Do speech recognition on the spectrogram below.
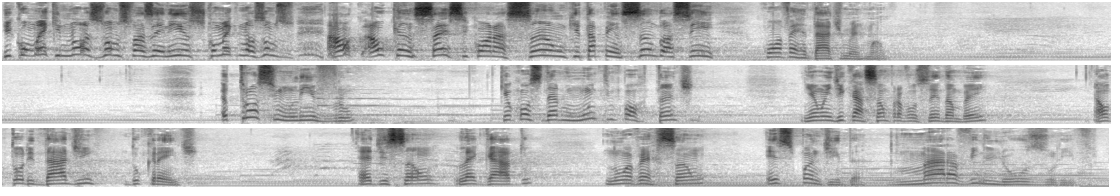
E como é que nós vamos fazer isso? Como é que nós vamos alcançar esse coração que está pensando assim? Com a verdade, meu irmão. Eu trouxe um livro que eu considero muito importante e é uma indicação para você também. Autoridade do Crente. Edição Legado, numa versão expandida. Maravilhoso livro.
